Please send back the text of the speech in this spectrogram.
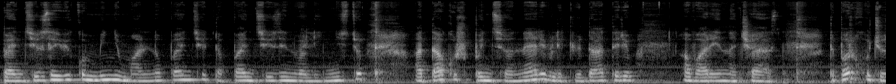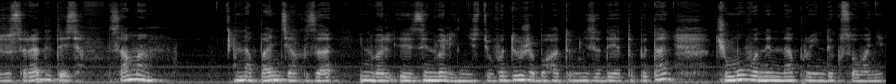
пенсію за віком, мінімальну пенсію та пенсію з інвалідністю, а також пенсіонерів, ліквідаторів аварії на ЧАЕС. Тепер хочу зосередитись саме на пенсіях за інвалі... з інвалідністю. Ви дуже багато мені задаєте питань, чому вони не проіндексовані.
